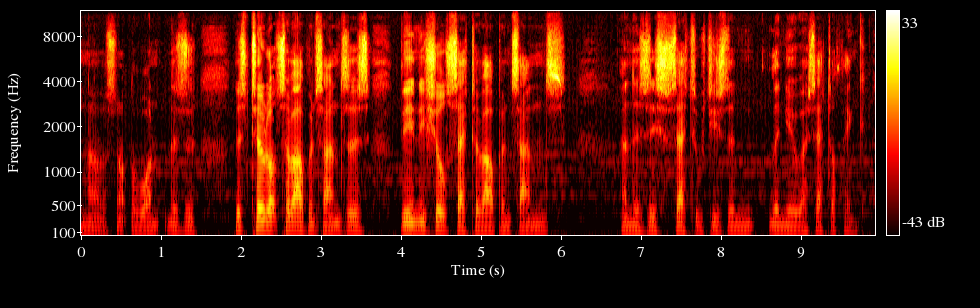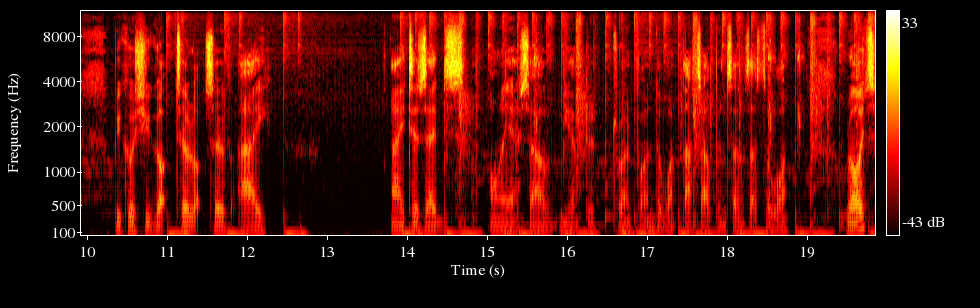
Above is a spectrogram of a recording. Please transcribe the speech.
no that's not the one. There's a there's two lots of open sans there's the initial set of open sans and there's this set which is the, the newer set I think because you got two lots of A A to Z's on here so you have to try and find the one that's open sans that's the one. Right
